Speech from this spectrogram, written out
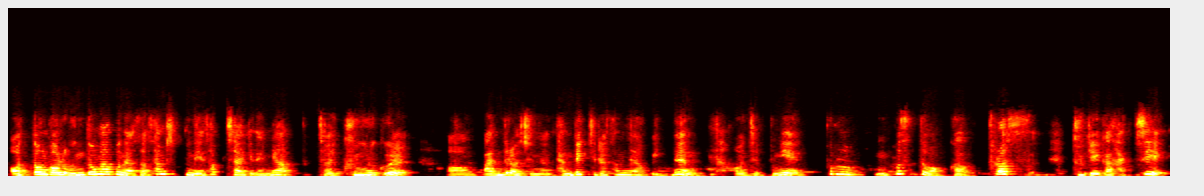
어떤 거를 운동하고 나서 30분에 섭취하게 되면 저희 근육을 어, 만들어주는 단백질을 섭취하고 있는 어, 제품이 프로, 음, 포스트 워크아웃 플러스 두 개가 같이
